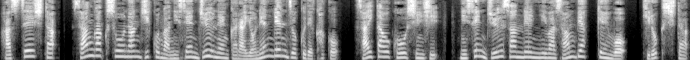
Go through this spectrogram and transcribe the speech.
発生した山岳遭難事故が2010年から4年連続で過去最多を更新し、2013年には300件を記録した。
